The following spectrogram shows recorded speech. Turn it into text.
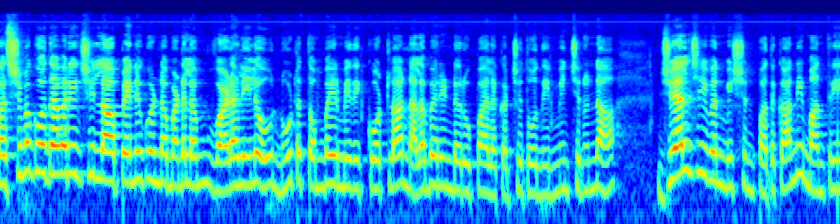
పశ్చిమ గోదావరి జిల్లా పెనుగొండ మండలం వడలిలో నూట తొంభై ఎనిమిది కోట్ల నలభై రెండు రూపాయల ఖర్చుతో నిర్మించనున్న జల్ జీవన్ మిషన్ పథకాన్ని మంత్రి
